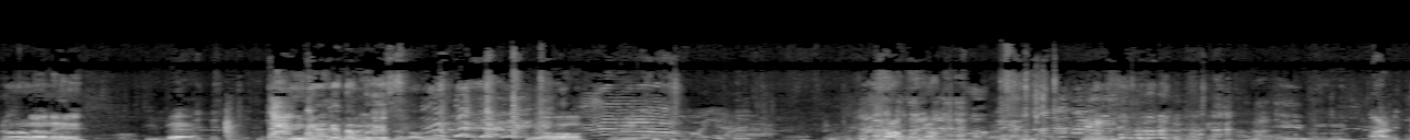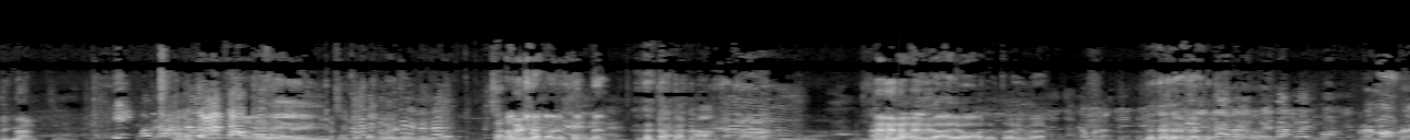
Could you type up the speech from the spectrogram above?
No niin. Hyvä. Ini kita beris nih Joo. No niin. Apoya, apoya. Big man. Alexander. Sana pidätä on Big man. Näin, näin, näin. Joo, nyt on hyvä. Bre, mak, bre,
